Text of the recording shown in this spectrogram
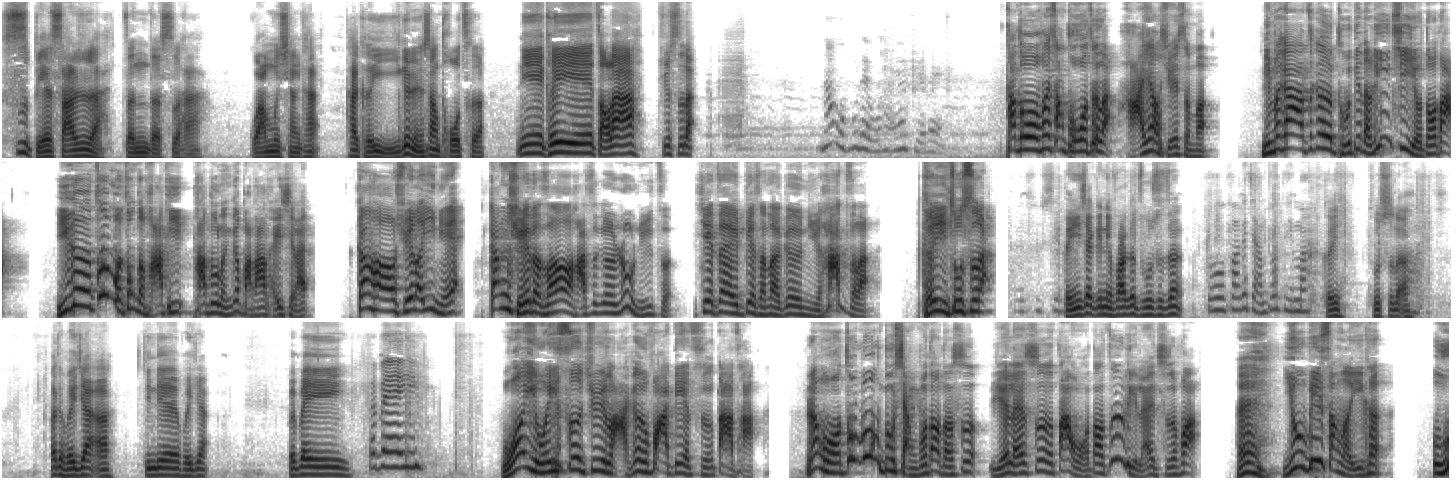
士别杀日啊，真的是哈，刮目相看。他可以一个人上拖车，你可以走了啊，去世了。那我不得，我还要学嘞。他都会上拖车了，还要学什么？你们看这个徒弟的力气有多大？一个这么重的爬梯，他都能够把它抬起来。刚好学了一年。刚学的时候还是个肉女子，现在变成了个女汉子了，可以出师了。等一下给你发个出师证，给我发个奖状可以吗？可以，出师了啊，快点回家啊！今天回家，拜拜。拜拜。我以为是去哪个饭店吃大餐，让我做梦都想不到的是，原来是带我到这里来吃饭。哎，又被上了一课。哦，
